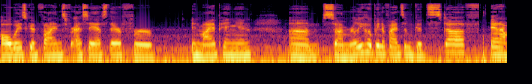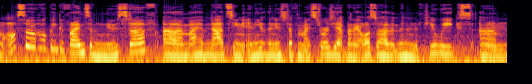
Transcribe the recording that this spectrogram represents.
always good finds for SAS there for in my opinion. Um, so I'm really hoping to find some good stuff and I'm also hoping to find some new stuff. Um, I have not seen any of the new stuff in my stores yet but I also haven't been in a few weeks. Um,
